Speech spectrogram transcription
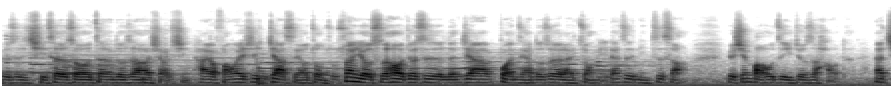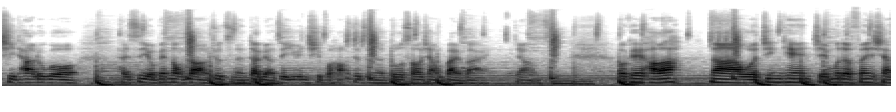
就是骑车的时候真的都是要小心，还有防卫性驾驶要做足。虽然有时候就是人家不管怎样都是会来撞你，但是你至少有先保护自己就是好的。那其他如果还是有被弄到，就只能代表自己运气不好，就只能多烧香拜拜这样子。OK，好了，那我今天节目的分享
